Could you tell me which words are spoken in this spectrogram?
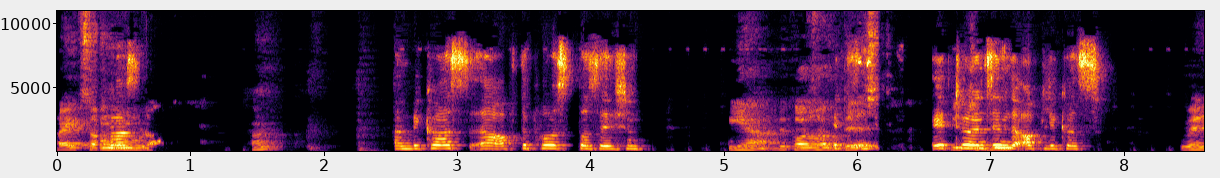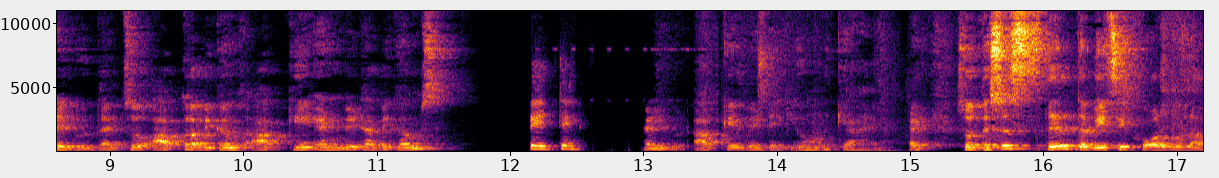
राइट समुड And because uh, of the post position. Yeah, because of it's, this. It turns in the obliquus. very good. Right. So aapka becomes aapke and beta becomes? bete very good. aapke bete ki umr kya hai right? So this is still the basic formula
